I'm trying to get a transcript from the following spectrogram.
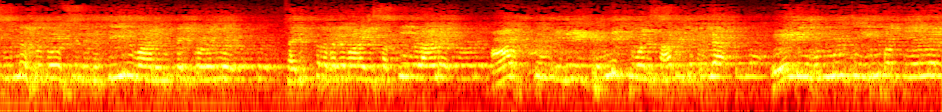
സിന്നഹദോസിൽ തീരുമാനം കൈക്കൊള്ളുന്നു. ചരിത്രപരമായ സത്യങ്ങളാണ് ആർക്കും ഇതിനെ ഖണ്ഡിക്കുവാൻ സാധിച്ചിട്ടില്ല എ ഡി മുന്നൂറ്റി ഇരുപത്തിയൊന്നിൽ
